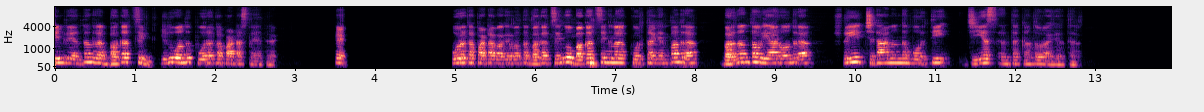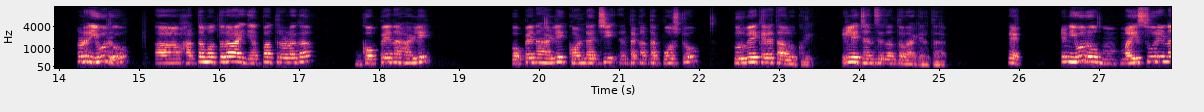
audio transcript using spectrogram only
ಏನ್ರಿ ಅಂತಂದ್ರೆ ಭಗತ್ ಸಿಂಗ್. ಇದು ಒಂದು ಪೂರಕ ಪಾಠ, ಸ್ನೇಹಿತರೆ. ಪೂರಕ ಪಾಠವಾಗಿರುವಂತ ಭಗತ್ ಸಿಂಗ್. ಭಗತ್ ಸಿಂಗ್ನ ಕುರಿತಾಗ ಏನಪ್ಪಾ ಅಂದ್ರ ಬರೆದಂತವ್ರು ಯಾರು ಅಂದ್ರ, ಶ್ರೀ ಚಿದಾನಂದ ಮೂರ್ತಿ ಜಿ ಎಸ್ ಅಂತಕ್ಕಂಥವ್ರು ಆಗಿರ್ತಾರೆ. ನೋಡ್ರಿ, ಇವರು ಹತ್ತೊಂಬತ್ತು ನೂರ ಎಪ್ಪತ್ತರೊಳಗ ಗೊಪ್ಪೇನಹಳ್ಳಿ ಗೊಪ್ಪೇನಹಳ್ಳಿ ಕೊಂಡಜ್ಜಿ ಅಂತಕ್ಕಂಥ ಪೋಸ್ಟು ತುರುವೇಕೆರೆ ತಾಲೂಕು ರೀ ಇಲ್ಲಿ ಜನಿಸಿದಂತವ್ರು ಆಗಿರ್ತಾರೆ. ಇವರು ಮೈಸೂರಿನ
